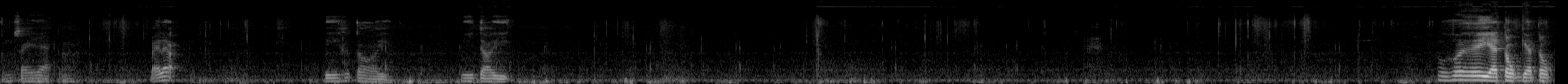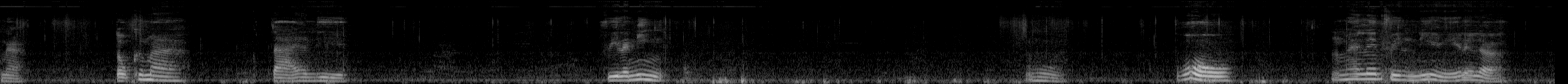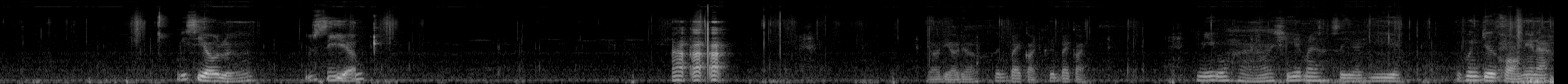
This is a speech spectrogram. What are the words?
สงสัยแหลกไปแล้วมีคือต่อยมีต่อยอีก โอ้ย เฮ้ยอย่าตกอย่าตกนะ ตกขึ้นมา ตายทันทีฟรีแลนนิ่งโอ้โหโอ้โหมันให้เล่นฟรีแลนนิ่งอย่างนี้เลยเหรอไม่เสียวเหรอไม่เสียวอะอะอะเดี๋ยวเดี๋ยวเดี๋ยวขึ้นไปก่อนขึ้นไปก่อน นี้กูหาชีสมาสี่นาทีเพิ่งเจอของเนี่ยนะ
